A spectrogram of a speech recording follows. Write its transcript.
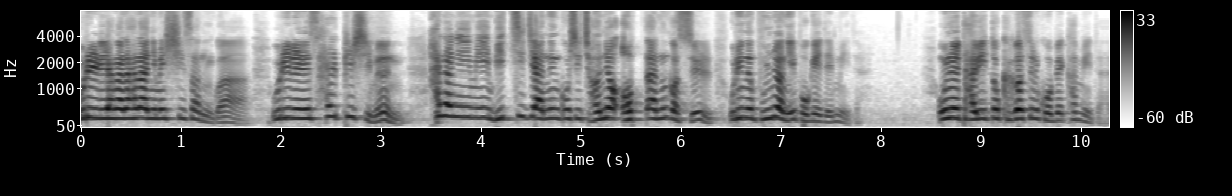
우리를 향한 하나님의 시선과 우리를 살피심은 하나님이 미치지 않는 곳이 전혀 없다는 것을 우리는 분명히 보게 됩니다. 오늘 다윗도 그것을 고백합니다.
